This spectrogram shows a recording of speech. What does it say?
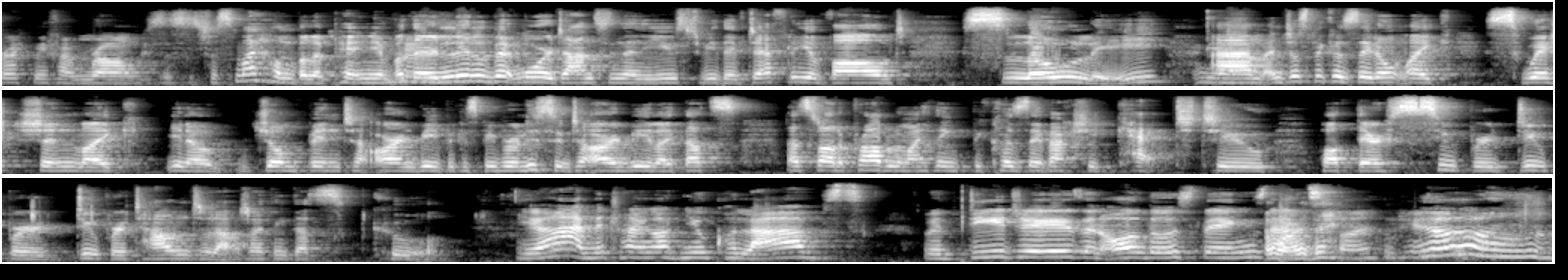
correct me if I'm wrong because this is just my humble opinion, but they're a little bit more dancing than they used to be. They've definitely evolved slowly, yeah. um, and just because they don't like switch and like you know jump into R and B because people are listening to R and B, like that's that's not a problem. I think because they've actually kept to what they're super duper duper talented at. I think that's cool. Yeah, and they're trying out new collabs with DJs and all those things. That's oh, fun. Yeah.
